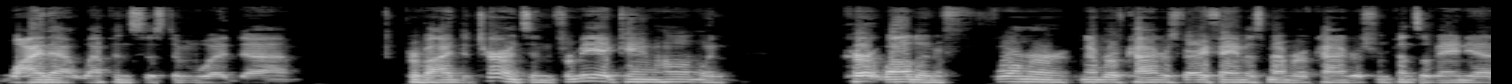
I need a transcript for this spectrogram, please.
why that weapon system would uh, provide deterrence. And for me, it came home when Curt Weldon, a former member of Congress, very famous member of Congress from Pennsylvania,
